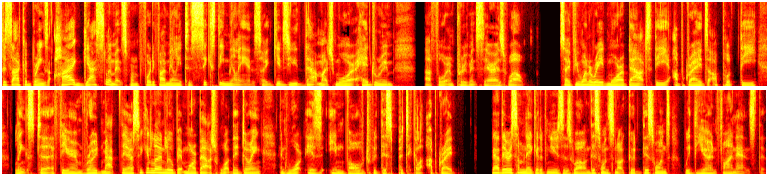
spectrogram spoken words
Fusaka brings higher gas limits from 45 million to 60 million. So it gives you that much more headroom uh, for improvements there as well. So if you want to read more about the upgrades, I'll put the links to Ethereum roadmap there so you can learn a little bit more about what they're doing and what is involved with this particular upgrade. Now, there is some negative news as well, and this one's not good. This one's with Yearn Finance that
